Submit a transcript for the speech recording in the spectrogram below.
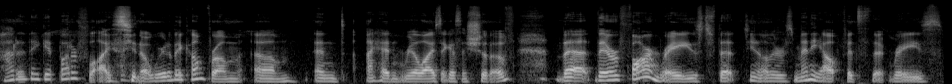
how do they get butterflies? You know, where do they come from? Um, and I hadn't realized, I guess I should have, that they're farm raised, that, you know, there's many outfits that raise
